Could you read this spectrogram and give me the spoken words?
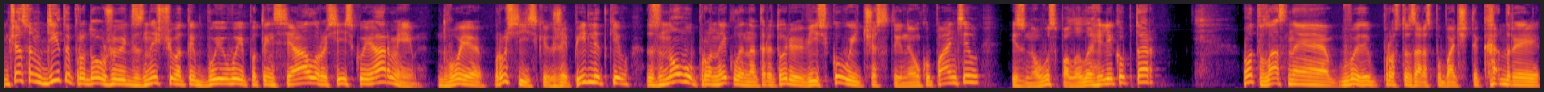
Тим часом діти продовжують знищувати бойовий потенціал російської армії. Двоє російських же підлітків знову проникли на територію військової частини окупантів і знову спалили гелікоптер. От, власне, ви просто зараз побачите кадри,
